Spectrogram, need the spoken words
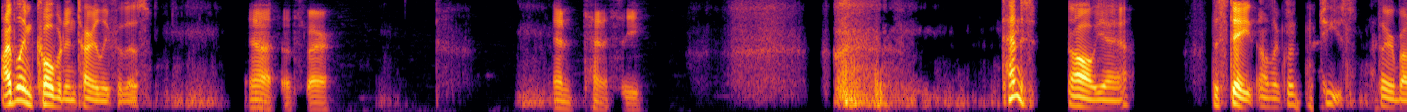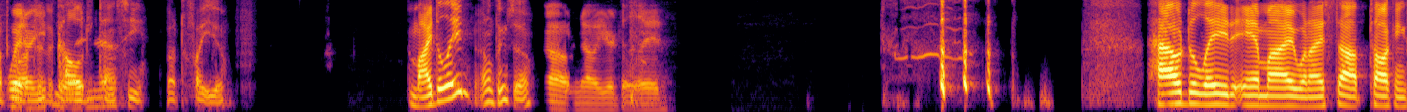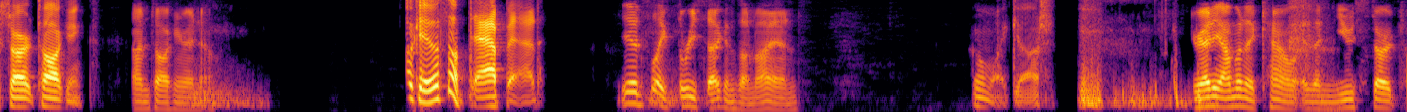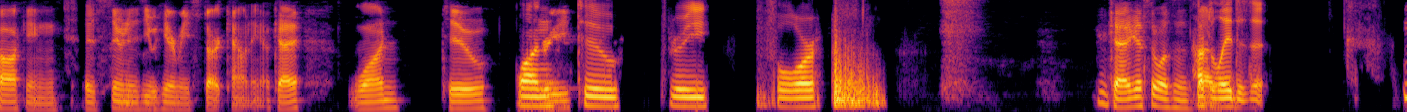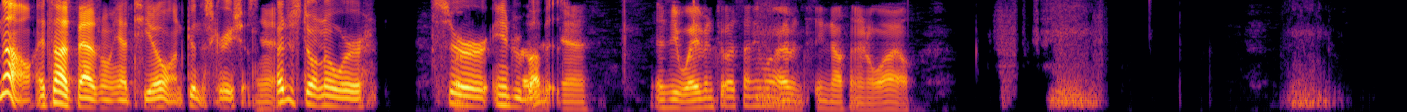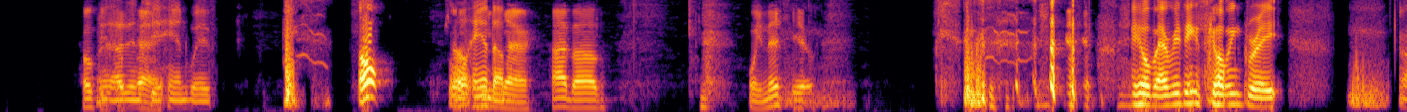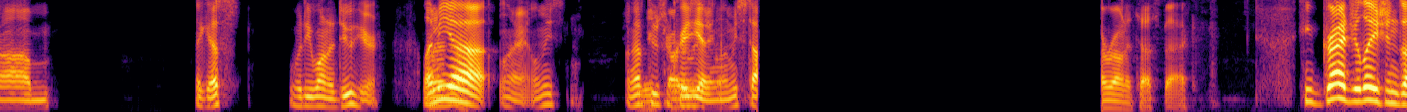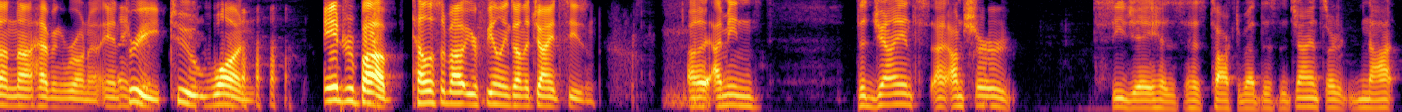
I blame COVID entirely for this. yeah, that's fair. And Tennessee. Tennessee. Oh yeah, yeah. The state. I was like, what? Jeez, I thought you were about to Wait, go are after the College of? Tennessee, about to fight you. Am I delayed? I don't think so. Oh no, you're delayed. How delayed am I when I stop talking? Start talking. I'm talking right now. Okay, that's not that bad. Yeah, it's like three seconds on my end. Oh my gosh. You ready? I'm gonna count, and then you start talking as soon as you hear me start counting. Okay? One, two. One, Three. two, three, four. Okay, I guess it wasn't. As How bad. delayed is it? No, it's not as bad as when we had To on. Goodness gracious! Yeah. I just don't know where Sir Andrew Bub is. Yeah. Is he waving to us anymore? I haven't seen nothing in a while. Hope he's I didn't see a hand wave. Oh, little Oh, hand he's up. There. Hi, Bob. we miss you. We hope everything's going great. Um, I guess. What do you want to do here? Let me. know. Uh, all right. Let me. I'm gonna have to do some crazy editing. Let me stop. Rona test back. Congratulations on not having Rona. And Thank three, two, one. Andrew Bub, tell us about your feelings on the Giants season. Uh, I mean, the Giants. I, I'm sure CJ has has talked about this. The Giants are not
